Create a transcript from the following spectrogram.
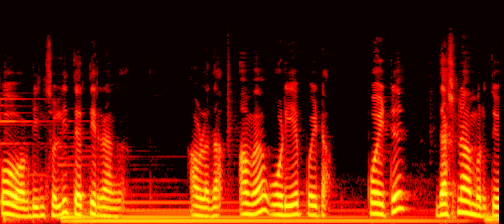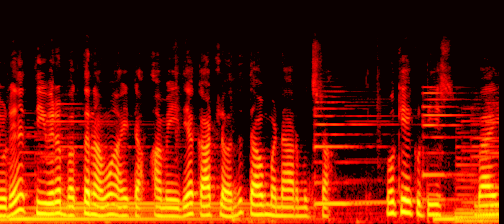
போ அப்படின்னு சொல்லி தெத்திடுறாங்க அவ்வளோதான் அவன் ஓடியே போயிட்டான். போயிட்டு தட்சிணாமூர்த்தியோட தீவிர பக்தனாகவும் ஆயிட்டான். அமைதியாக காட்டில் வந்து தவம் பண்ண ஆரம்பிச்சிட்டான். ஓகே குட்டீஸ். பாய்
